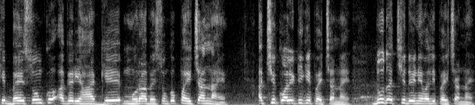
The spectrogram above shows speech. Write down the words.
कि भैंसों को अगर यहाँ के मुरा भैंसों को पहचानना है अच्छी क्वालिटी की पहचानना है दूध अच्छी देने वाली पहचानना है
